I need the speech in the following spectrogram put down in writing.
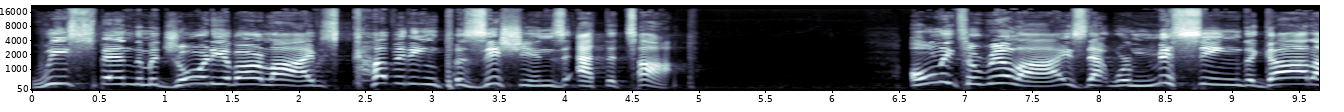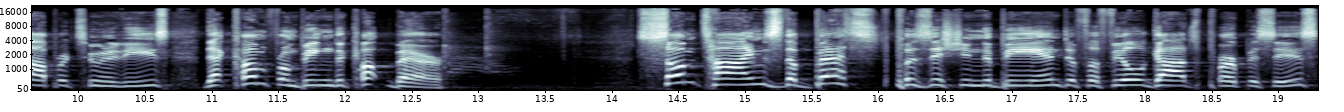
we spend the majority of our lives coveting positions at the top, only to realize that we're missing the God opportunities that come from being the cupbearer. Sometimes the best position to be in to fulfill God's purposes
